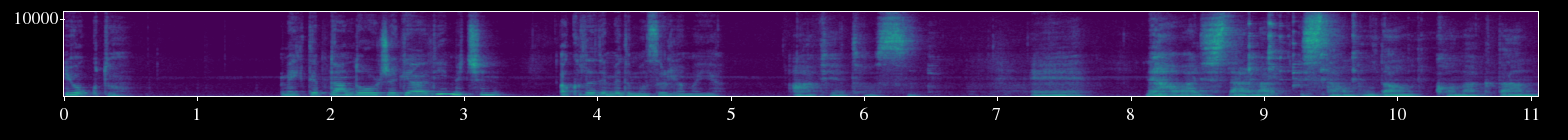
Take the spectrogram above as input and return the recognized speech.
Yoktu. Mektepten doğruca geldiğim için Akıl edemedim hazırlamayı. Afiyet olsun. Ee, ne havalisler var İstanbul'dan, konaktan?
